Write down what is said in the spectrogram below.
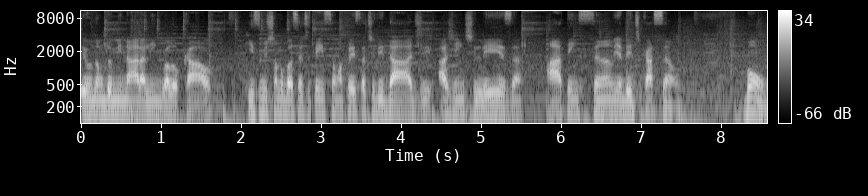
eu não dominar a língua local. Isso me chamou bastante atenção, a prestatividade, a gentileza, a atenção e a dedicação. Bom,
